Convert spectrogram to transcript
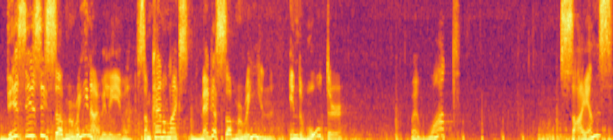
This is a submarine, I believe. Some kind of like mega submarine in the water. Wait, what? Science?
